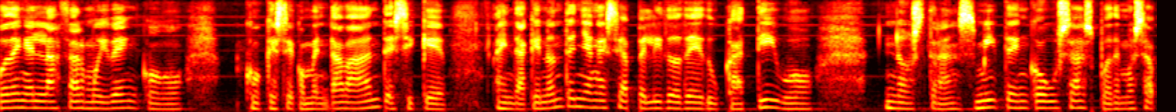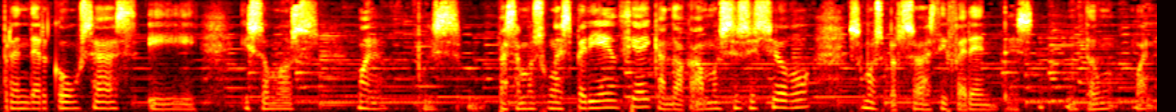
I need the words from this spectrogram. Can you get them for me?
poden enlazar moi ben co, co que se comentaba antes e que, aínda que non teñan ese apelido de educativo, nos transmiten cousas, podemos aprender cousas e, e somos, bueno, pois pasamos unha experiencia e cando acabamos ese xogo somos persoas diferentes. Entón, bueno,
